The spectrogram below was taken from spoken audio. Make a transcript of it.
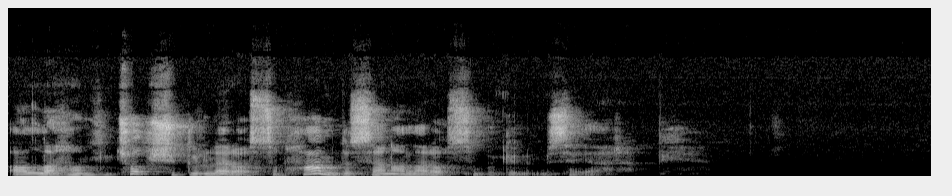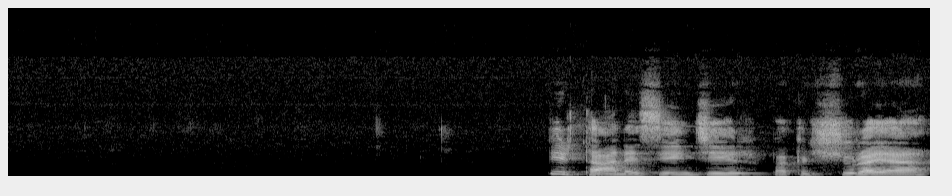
Allah'ım çok şükürler olsun. Hamdü senalar olsun bugünümüze ya Rabbi. Bir tane zincir. Bakın şuraya.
